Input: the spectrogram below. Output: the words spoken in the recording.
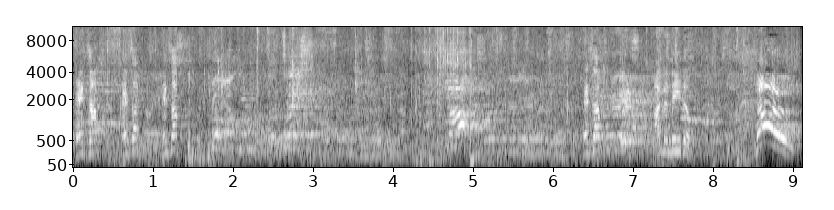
Hands up, hands up, hands up. Hands up, underneath them. No!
